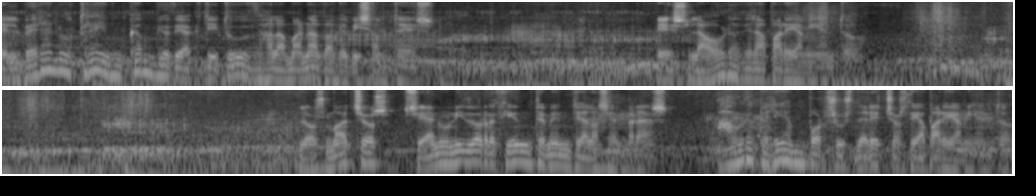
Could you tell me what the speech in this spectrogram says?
El verano trae un cambio de actitud a la manada de bisontes. Es la hora del apareamiento. Los machos se han unido recientemente a las hembras. Ahora pelean por sus derechos de apareamiento.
